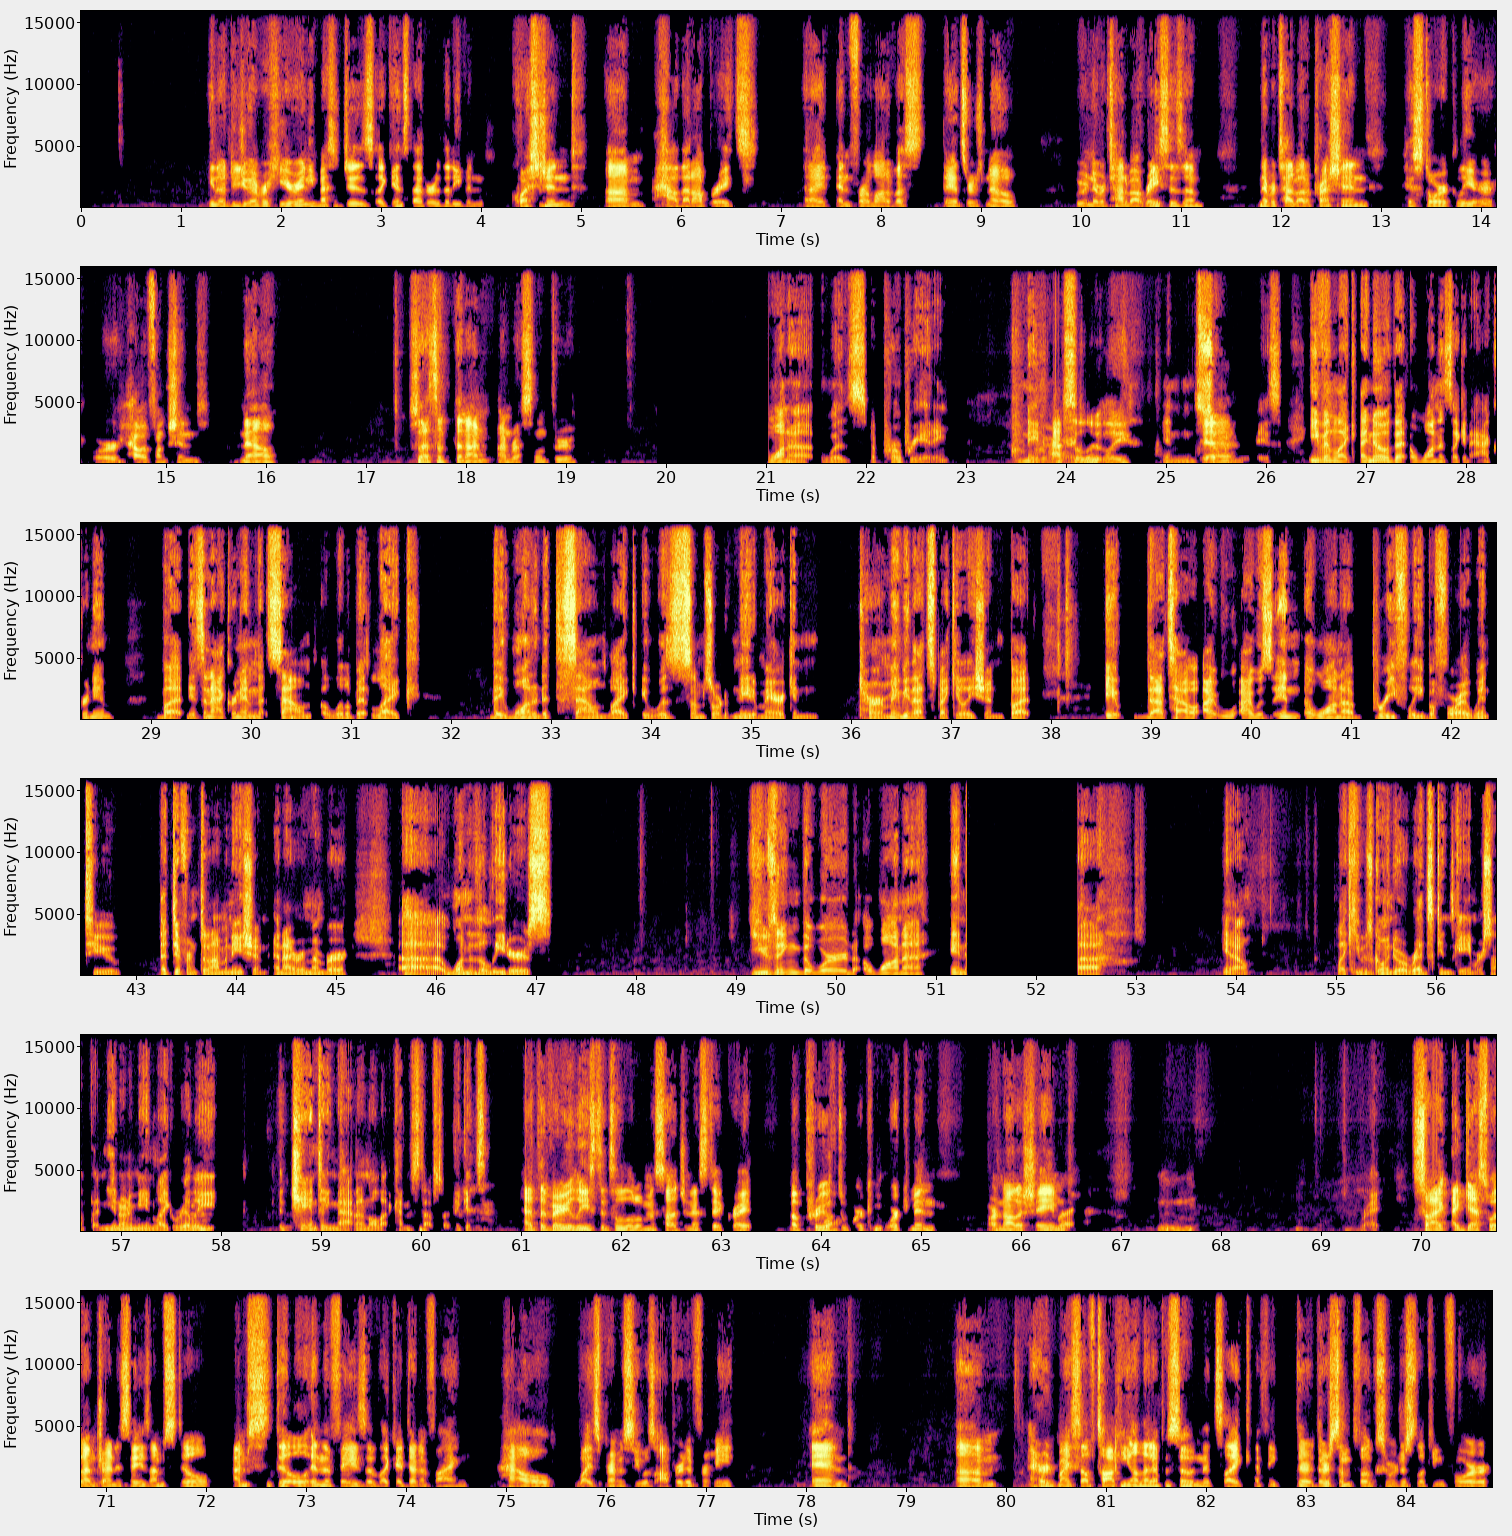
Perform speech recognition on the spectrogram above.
You know, did you ever hear any messages against that, or that even questioned um, how that operates? And I and for a lot of us, the answer is no. We were never taught about racism, never taught about oppression historically, or or how it functioned now. So that's something I'm I'm wrestling through. Awana was appropriating Native American absolutely in so yeah. many ways. Even like I know that Awana is like an acronym, but it's an acronym that sounds a little bit like they wanted it to sound like it was some sort of Native American term. Maybe that's speculation, but it that's how I I was in Awana briefly before I went to a different denomination, and I remember uh, one of the leaders using the word Awana in, uh, you know, like he was going to a Redskins game or something. You know what I mean? Like really mm-hmm. chanting that and all that kind of stuff. So I think it's at the very least, it's a little misogynistic, right? Approved well, work, workmen are not ashamed. Right. Mm-hmm. right. So I, I guess what I'm trying to say is I'm still I'm still in the phase of like identifying how white supremacy was operative for me, and um, I heard myself talking on that episode, and it's like I think there there's some folks who are just looking for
